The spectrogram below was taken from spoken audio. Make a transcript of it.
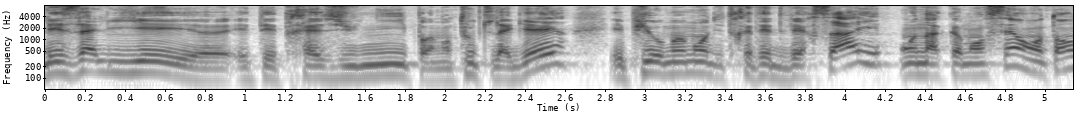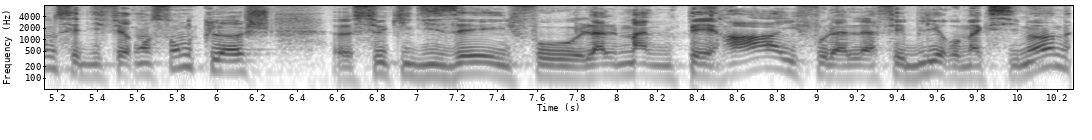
les Alliés euh, étaient très unis pendant toute la guerre, et puis au moment du traité de Versailles, on a commencé à entendre ces différents sons de cloche. Ceux qui disaient il faut l'Allemagne paiera, il faut l'affaiblir au maximum,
